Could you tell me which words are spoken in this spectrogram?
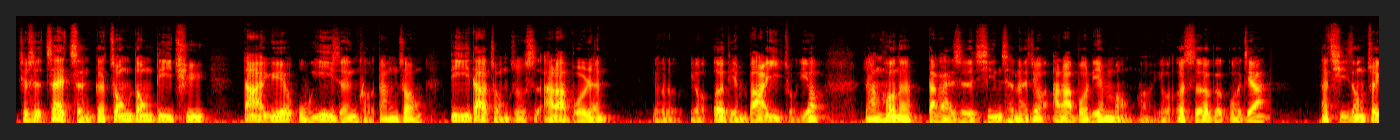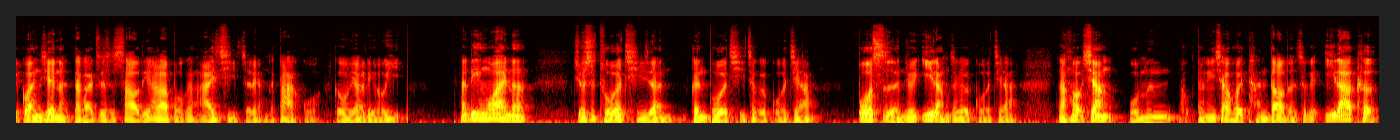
就是在整个中东地区大约五亿人口当中，第一大种族是阿拉伯人，有有二点八亿左右。然后呢，大概是形成了就阿拉伯联盟哈，有二十二个国家。那其中最关键的大概就是沙特阿拉伯跟埃及这两个大国，各位要留意。那另外呢，就是土耳其人跟土耳其这个国家，波斯人就伊朗这个国家。然后像我们等一下会谈到的这个伊拉克，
